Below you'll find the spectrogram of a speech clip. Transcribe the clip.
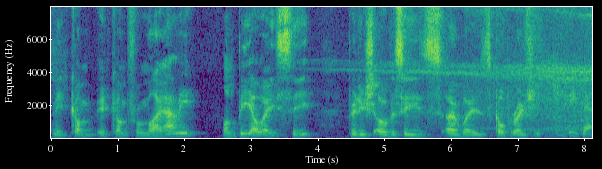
And he'd come, he'd come from Miami on BOAC, British Overseas Airways Corporation. C-10,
